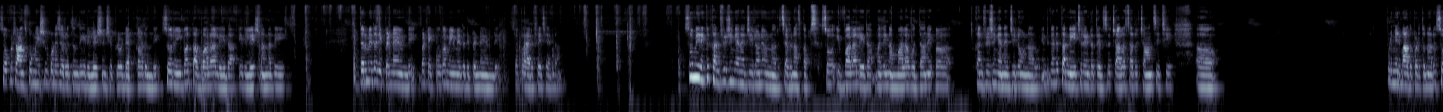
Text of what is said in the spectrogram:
సో ఒక ట్రాన్స్ఫర్మేషన్ కూడా జరుగుతుంది. ఈ రిలేషన్షిప్లో డెత్ కార్డ్ ఉంది. సో రీబర్త్ అవ్వాలా లేదా? ఈ రిలేషన్ అన్నది ఇద్దరి మీద డిపెండ్ అయి ఉంది. బట్ ఎక్కువగా మీ మీద డిపెండ్ అయి ఉంది. సో క్లారిఫై చేద్దాం. సో మీరు ఇంకా కన్ఫ్యూజింగ్ ఎనర్జీలోనే ఉన్నారు. సెవెన్ ఆఫ్ కప్స్ సో ఇవ్వాలా లేదా? మళ్ళీ నమ్మాలా? వద్దా? అనే ఒక కన్ఫ్యూజింగ్ ఎనర్జీలో ఉన్నారు. ఎందుకంటే తన నేచర్ ఏంటో తెలుసు. చాలాసార్లు ఛాన్స్ ఇచ్చి ఆ, ఇప్పుడు మీరు బాధపడుతున్నారు. సో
